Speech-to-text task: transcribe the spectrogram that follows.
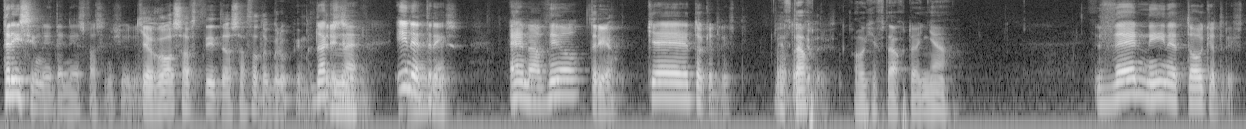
Τρεις είναι οι ταινίες Fast and Furious. Και εγώ σε, αυτή, σε αυτό το group είμαι. Εντάξει, Τρεις Ναι. είναι. είναι Ναι, τρεις. ναι. Ένα, δύο Τρία. και Tokyo Drift. Αυτό 7, και το- όχι 7, 8, 9. Δεν είναι Tokyo Drift.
